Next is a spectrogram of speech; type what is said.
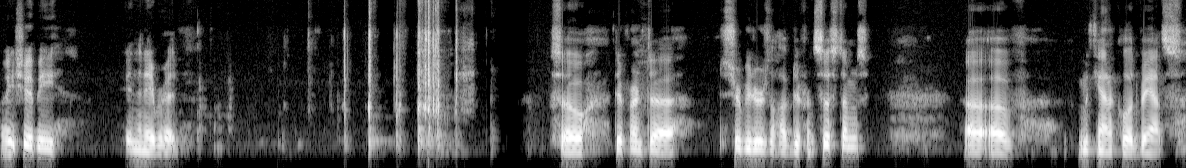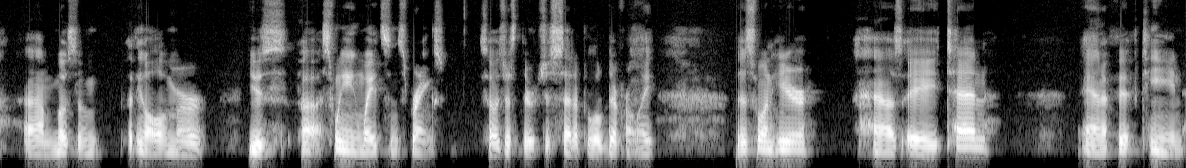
we should be in the neighborhood. So different uh, distributors will have different systems uh, of mechanical advance. Um, most of them, I think all of them are use uh, swinging weights and springs. So it's just they're just set up a little differently. This one here has a 10 and a 15.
